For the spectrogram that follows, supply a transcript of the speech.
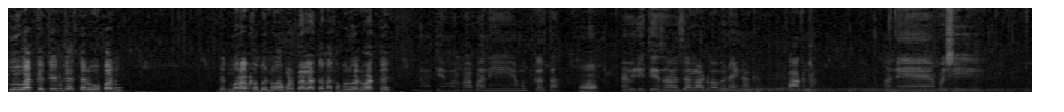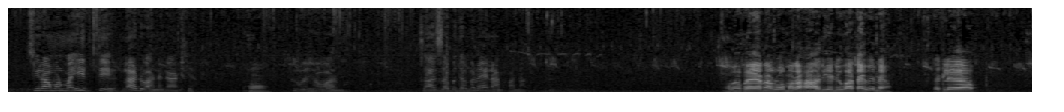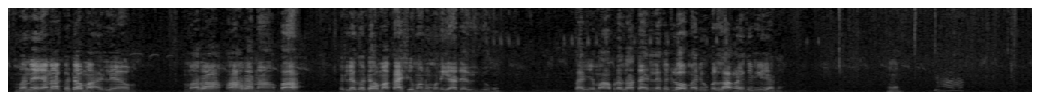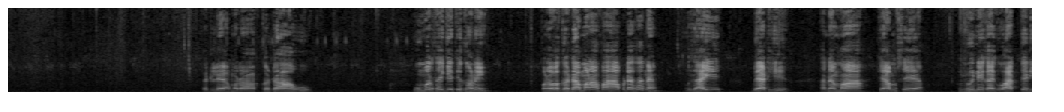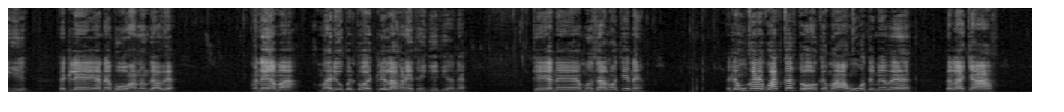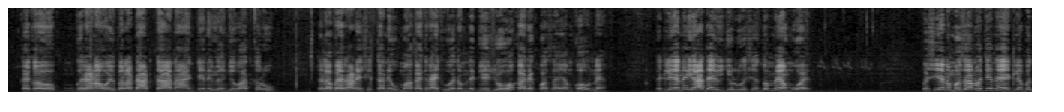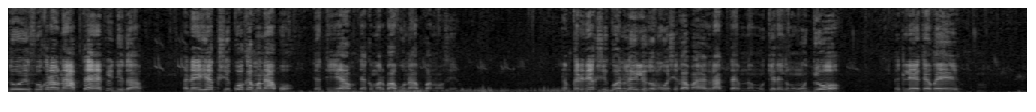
તું વાત કરતી ને કાંઈક તારા બાપાનું જે મને ખબર ન હોય પણ પહેલાં તને ખબર હોય વાત કર. બાપાની એમ જ કરતા. હા. આવી રીતે ઝાઝા લાડવા બનાવી નાખે પાકના. અને પછી શિરામણમાં ઈ જ તે લાડવા ને ગાંઠિયા. રોજ સવારમાં ઝાઝા બધા બનાવી નાખવાના. હવે ભાઈ એના જો મારા હાહરિયાની વાત આવી ને એટલે મને એના ગઢામાં એટલે મારા હાહરાના બા એટલે ગઢામાં કાશીમાનું મને યાદ આવી ગયું હું. કાશીમાં આપણે જાતા એટલે કેટલો મારી ઉપર લાગણી કેટલી એને હા એટલે અમારા ગઢા આવું. ઉંમર થઈ ગઈ હતી ઘણી. પણ હવે ગઢામાણા પણ આપણે છે ને જઈએ બેઠીએ. અને માં કેમ છે? જૂની કંઈક વાત કરીએ. એટલે એને બહુ આનંદ આવે. અને એમાં મારી ઉપર તો એટલી લાગણી થઈ ગઈ હતી એને કે એને મજા નહોતી ને. એટલે હું ક્યારેક વાત કરતો કે માં હું તમે હવે પેલા ક્યાં કંઈક ઘરેણા હોય, પેલા દાટતા ના ને તેને એવી હંજી વાત કરું, એટલે ભાઈ રાણી સિક્કાને એવું માં કાંઈક રાખ્યું હોય તમને દેજો હો કારેક પાછા, એમ કહું ને. એટલે એને યાદ આવી ગયેલું હશે, ગમે એમ હોય. પછી એને મજા નહોતી ને, એટલે બધું છોકરાઓને આપતા આપી દીધા. અને એક સિક્કો કે મને આપો. તે કે એમ, તે કે મારા બાબુને આપવાનો છે. એમ કરીને એક સિક્કો એને લઈ લીધો ઓશિકા પાસે રાખતા એમને મૂકી રાખ્યું. હું ગયો, એટલે કે ભાઈ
